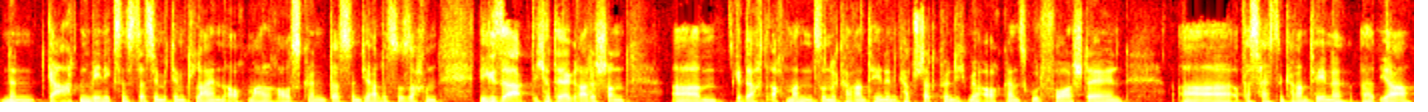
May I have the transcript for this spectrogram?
einen Garten wenigstens, dass ihr mit dem Kleinen auch mal raus könnt? Das sind ja alles so Sachen. Wie gesagt, ich hatte ja gerade schon ähm, gedacht, ach Mann, so eine Quarantäne in Kapstadt könnte ich mir auch ganz gut vorstellen. Äh, was heißt eine Quarantäne? Äh, ja,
